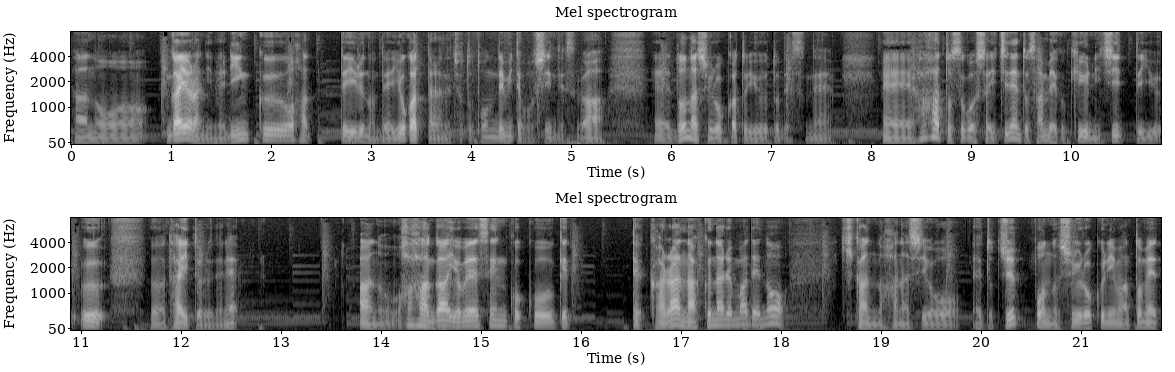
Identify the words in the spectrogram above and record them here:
あのー、概要欄にね、リンクを貼っているので、よかったらね、ちょっと飛んでみてほしいんですが、えどんな収録かというとですね、え母と過ごした1年と309日っていうタイトルでね、あの母が余命宣告を受けててから亡くなるまでの期間の話を、えっと、10本の収録にまとめ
